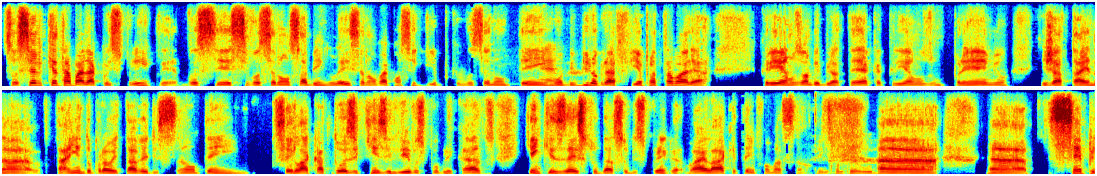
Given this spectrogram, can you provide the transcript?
se você quer trabalhar com Sprinkler, você, se você não sabe inglês, você não vai conseguir, porque você não tem é. uma bibliografia para trabalhar. Criamos uma biblioteca, criamos um prêmio que já está tá indo para a oitava edição, tem sei lá, 14, 15 livros publicados. Quem quiser estudar sobre Sprinkler, vai lá que tem informação. Tem conteúdo. Ah, ah, sempre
